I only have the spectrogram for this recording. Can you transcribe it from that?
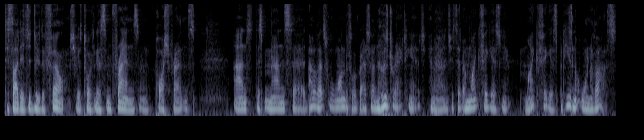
decided to do the film, she was talking to some friends and posh friends, and this man said, "Oh, that's wonderful, Greta, and who's directing it?" You know, and she said, "Oh, Mike Figgis." Mike Figgis, but he's not one of us,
